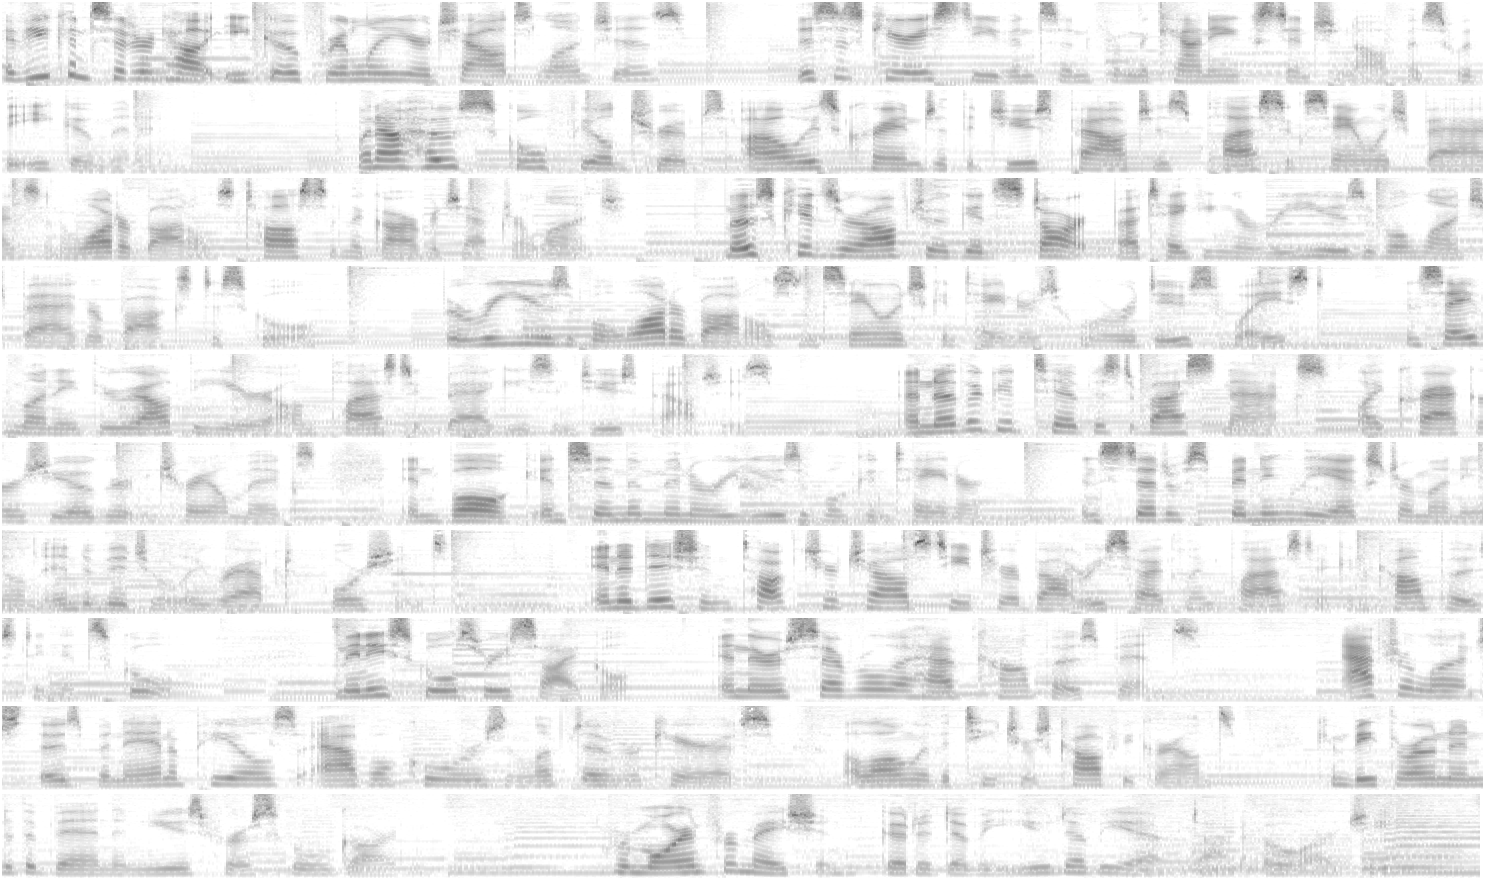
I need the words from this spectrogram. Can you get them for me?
Have you considered how eco friendly your child's lunch is? This is Carrie Stevenson from the County Extension Office with the Eco Minute. When I host school field trips, I always cringe at the juice pouches, plastic sandwich bags, and water bottles tossed in the garbage after lunch. Most kids are off to a good start by taking a reusable lunch bag or box to school, but reusable water bottles and sandwich containers will reduce waste and save money throughout the year on plastic baggies and juice pouches. Another good tip is to buy snacks, like crackers, yogurt, and trail mix, in bulk and send them in a reusable container, instead of spending the extra money on individually wrapped portions. In addition, talk to your child's teacher about recycling plastic and composting at school. Many schools recycle, and there are several that have compost bins. After lunch, those banana peels, apple cores, and leftover carrots, along with the teacher's coffee grounds, can be thrown into the bin and used for a school garden. For more information, go to wwf.org.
